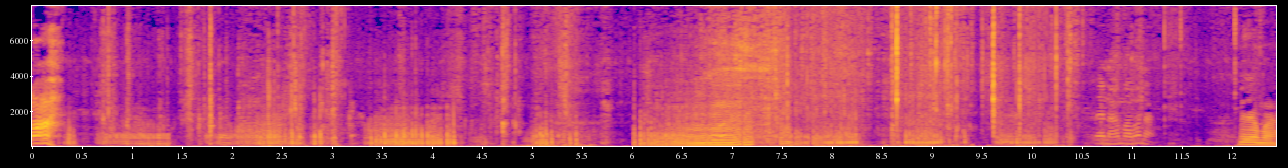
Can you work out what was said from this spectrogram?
อะ ได้น้ำมาป่ะน่ะ ไม่ได้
